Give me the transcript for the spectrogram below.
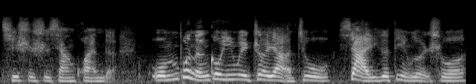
其实是相关的。我们不能够因为这样就下一个定论，说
